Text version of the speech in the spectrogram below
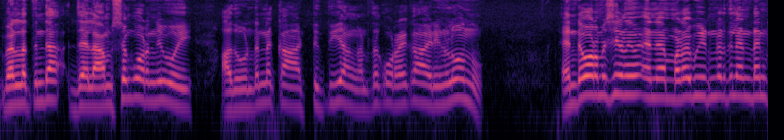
വെള്ളത്തിന്റെ ജലാംശം കുറഞ്ഞു പോയി. അതുകൊണ്ട് തന്നെ കാട്ടിത്തീ അങ്ങനത്തെ കുറേ കാര്യങ്ങൾ വന്നു. എന്റെ ഓർമ്മ ശരിയാണ് നമ്മുടെ വീടിന്റെ അടുത്ത് ലണ്ടൻ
